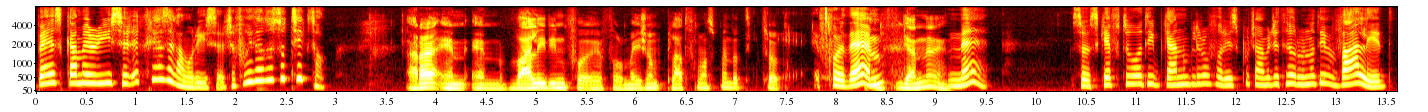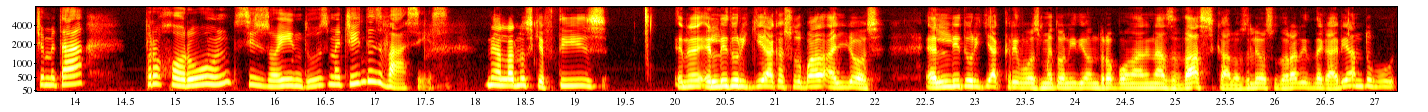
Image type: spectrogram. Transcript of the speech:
Πες, κάμε research. Δεν χρειάζεται να κάνω research, αφού είδα το στο TikTok. Άρα, εν, εν valid info- information platform, ας πούμε, το TikTok. For them, Για ναι. ναι. So, σκέφτομαι ότι πιάνουν πληροφορίες που τσάμε και θεωρούν ότι valid και μετά προχωρούν στη ζωή τους με τσίντε βάσεις. Ναι, αλλά αν το σκεφτείς, είναι, ε, λειτουργεί, ας το πω αλλιώς. Ε, λειτουργεί ακριβώς με τον ίδιο τρόπο να είναι ένας δάσκαλος. Λέω σου τώρα τη δεκαετία του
